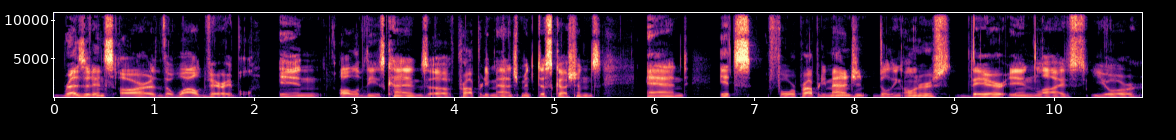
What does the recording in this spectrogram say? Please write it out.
residents are the wild variable in all of these kinds of property management discussions. And it's for property management, building owners, therein lies your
